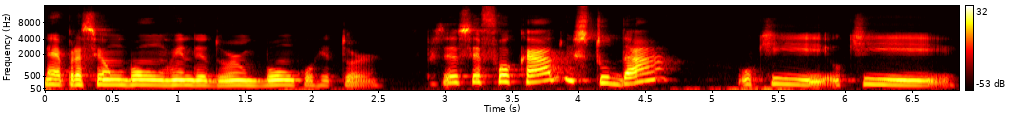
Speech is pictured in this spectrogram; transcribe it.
né, para ser um bom vendedor, um bom corretor. Precisa ser focado, estudar o que, o que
